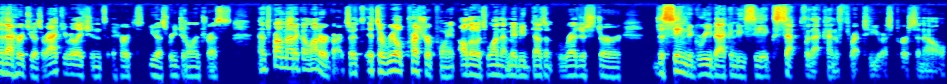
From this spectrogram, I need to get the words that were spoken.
And that hurts U.S. Iraqi relations. It hurts U.S. regional interests, and it's problematic in a lot of regards. So it's it's a real pressure point, although it's one that maybe doesn't register the same degree back in D.C. except for that kind of threat to U.S. personnel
